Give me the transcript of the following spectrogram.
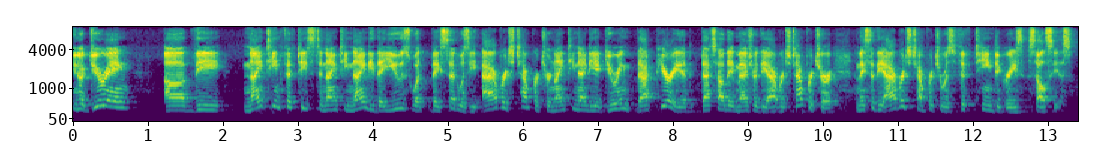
you know, during uh, the 1950s to 1990, they used what they said was the average temperature 1998 during that period. That's how they measured the average temperature. And they said the average temperature was 15 degrees Celsius.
